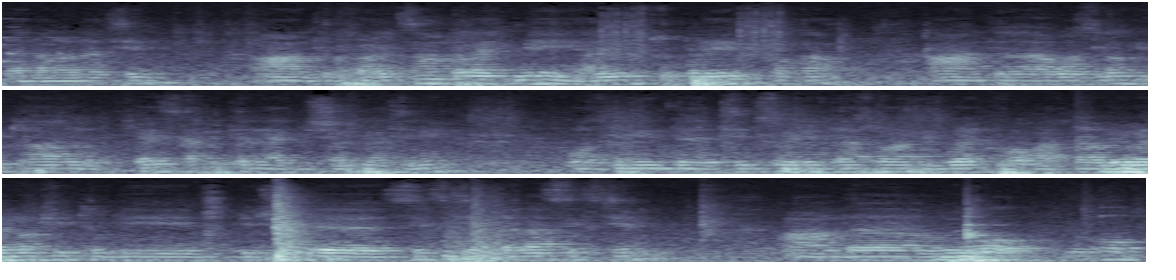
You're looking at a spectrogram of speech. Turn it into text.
than another team. And for example, like me, I used to play soccer and uh, I was lucky to have a best captain like Michel Platini was doing the team spirit. That's why we went forward. We were lucky to be between the 16, the last 16, and we hope, we hope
